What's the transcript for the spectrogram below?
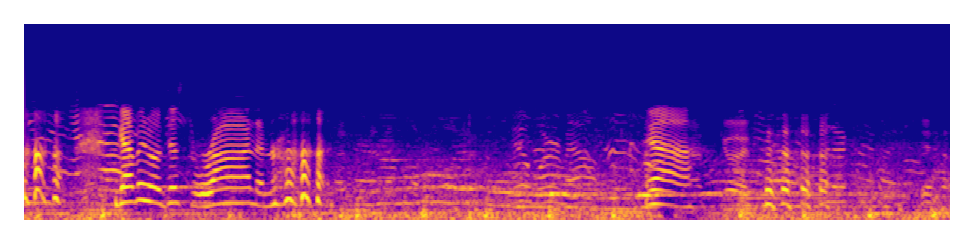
you guys go. Gavin will just run and run. It'll wear out. Yeah. Good. Good exercise. yeah.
